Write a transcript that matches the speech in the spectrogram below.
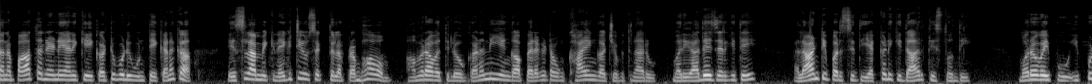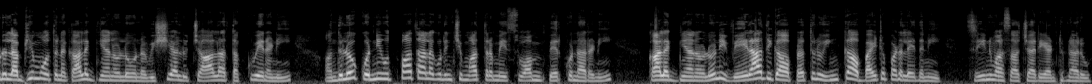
తన పాత నిర్ణయానికి కట్టుబడి ఉంటే కనుక ఇస్లామిక్ నెగిటివ్ శక్తుల ప్రభావం అమరావతిలో గణనీయంగా పెరగటం ఖాయంగా చెబుతున్నారు. మరి అదే జరిగితే అలాంటి పరిస్థితి ఎక్కడికి దారితీస్తోంది? మరోవైపు ఇప్పుడు లభ్యమవుతున్న కాలజ్ఞానంలో ఉన్న విషయాలు చాలా తక్కువేనని అందులో కొన్ని ఉత్పాతాల గురించి మాత్రమే స్వామి పేర్కొన్నారని కాలజ్ఞానంలోని వేలాదిగా ప్రతులు ఇంకా బయటపడలేదని శ్రీనివాసాచారి అంటున్నారు.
